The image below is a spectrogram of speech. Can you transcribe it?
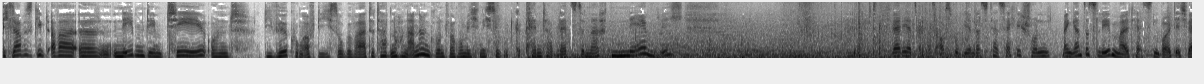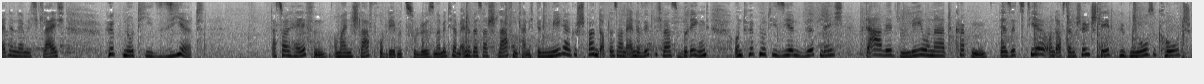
Ich glaube, es gibt aber äh, neben dem Tee und die Wirkung, auf die ich so gewartet habe, noch einen anderen Grund, warum ich nicht so gut gepennt habe letzte Nacht, nämlich ich werde jetzt etwas ausprobieren, das ich tatsächlich schon mein ganzes Leben mal testen wollte. Ich werde nämlich gleich hypnotisiert. Das soll helfen, um meine Schlafprobleme zu lösen, damit ich am Ende besser schlafen kann. Ich bin mega gespannt, ob das am Ende wirklich was bringt. Und hypnotisieren wird mich David Leonard Köppen. Der sitzt hier und auf seinem Schild steht Hypnose-Coach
